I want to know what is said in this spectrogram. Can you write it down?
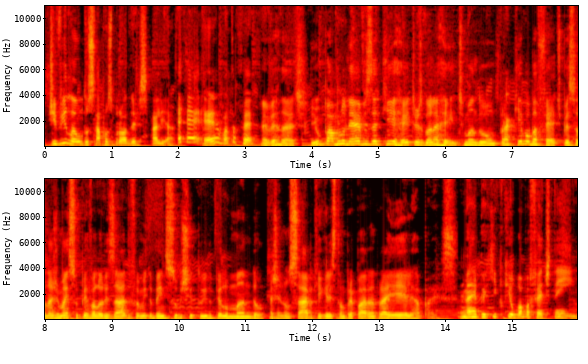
de vilão dos Sapos Brothers, aliás. É, é, bota fé. É verdade. E o Pablo Neves aqui, Haters Gonna Hate, mandou um Pra que Boba Fett? Personagem mais super valorizado e foi muito bem substituído pelo Mando. A gente não sabe o que, que eles estão preparando pra ele, rapaz. Né, porque, porque o Boba Fett tem,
